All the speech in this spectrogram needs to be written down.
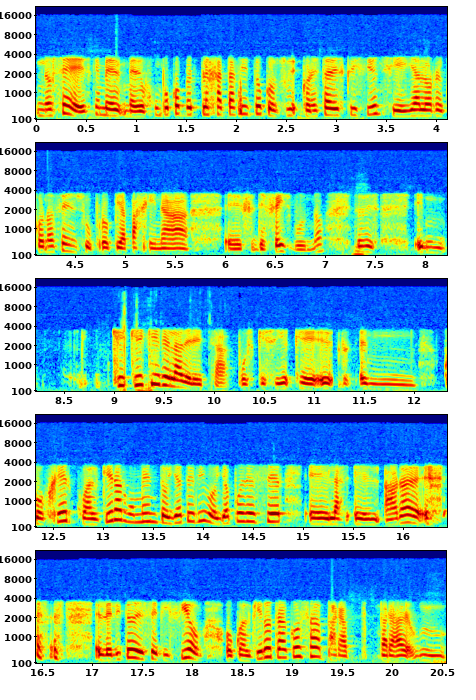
no sé, es que me, dejó un poco perpleja Tácito con, con esta descripción si ella lo reconoce en su propia página eh, de Facebook, ¿no? Entonces, em, ¿Qué, ¿Qué, quiere la derecha? Pues que, que eh, coger cualquier argumento, ya te digo, ya puede ser eh, ahora el delito de sedición o cualquier otra cosa para, para mm,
